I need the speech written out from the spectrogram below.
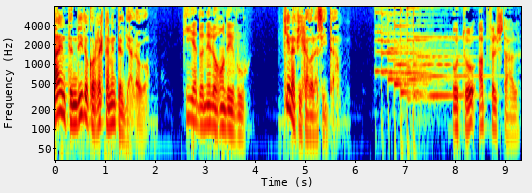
Ha entendido correctamente el diálogo. Qui a donné le rendez-vous? ¿Quién ha fijado la cita? Otto Apfelstahl.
